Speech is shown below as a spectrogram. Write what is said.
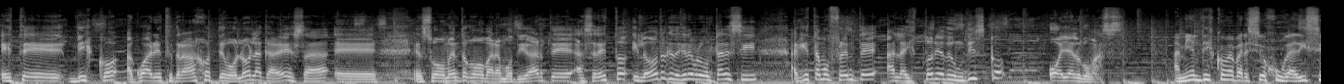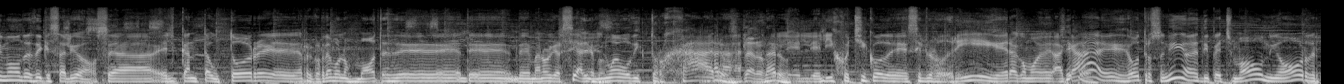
este disco, Acuario, este trabajo, te voló la cabeza eh, en su momento como para motivarte hacer esto. Y lo otro que te quiero preguntar es si aquí estamos frente a la historia de un disco o hay algo más. A mí el disco me pareció jugadísimo desde que salió. O sea, el cantautor, eh, recordemos los motes de, de- de Manuel García, el nuevo Víctor Jara, Claro, claro. El, el- el hijo chico de Silvio Rodríguez, era como acá pues. es otro sonido, es Depeche Mode, New Order,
